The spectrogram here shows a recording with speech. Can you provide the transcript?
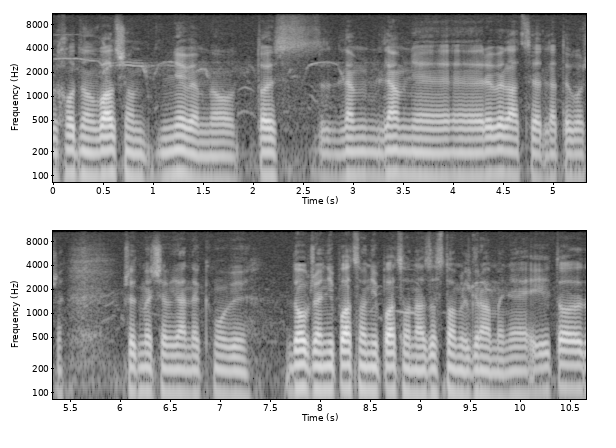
wychodzą, walczą, nie wiem, no to jest dla, dla mnie e, rewelacja, dlatego że przed meczem Janek mówi dobrze, nie płacą, nie płacą, na za 100 mil gramy, nie? I to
